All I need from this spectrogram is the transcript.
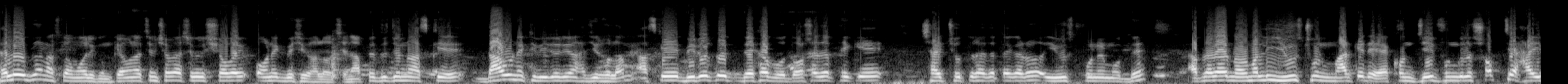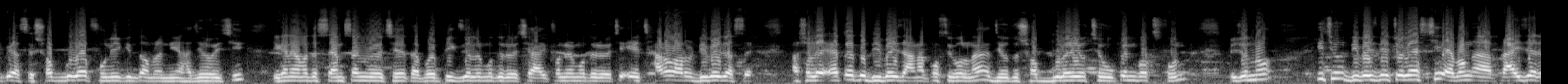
Hello Ibran আসসালামু আলাইকুম। কেমন আছেন সবাই? আশা করি সবাই অনেক বেশি ভালো আছেন। আপনাদের জন্য আজকে দারুণ একটি ভিডিও নিয়ে হাজির হলাম। আজকে ভিডিওতে দেখাবো দশ হাজার থেকে ষাট, সত্তর হাজার টাকারও ইউজড ফোনের মধ্যে। আপনারা নর্মালি ইউজড ফোন মার্কেটে এখন যে ফোনগুলো সবচেয়ে হাইপে আছে, সবগুলো ফোনই কিন্তু আমরা নিয়ে হাজির হয়েছি। এখানে আমাদের স্যামসাং রয়েছে, তারপরে পিক্সেলের মধ্যে রয়েছে আইফোনের মধ্যে রয়েছে। এছাড়াও আরও ডিভাইস আছে। আসলে এত এত ডিভাইস আনা পসিবল না, যেহেতু সবগুলোই হচ্ছে ওপেন বক্স ফোন এই জন্য কিছু ডিভাইস নিয়ে চলে আসছি এবং প্রাইজের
